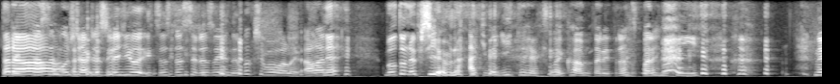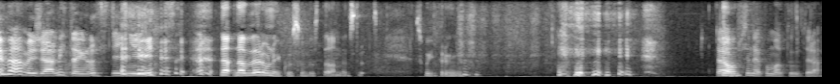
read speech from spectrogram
Tada! jste se možná dozvěděli, i co jste si dozvědět nepotřebovali, ale Ne, bylo to nepříjemné. ať vidíte, jak jsme k vám tady transparentní. Nemáme žádný tajnosti, nic. Na, na Veroniku jsem dostala menstruaci. Svůj první. To já No. už si nepamatuju teda.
